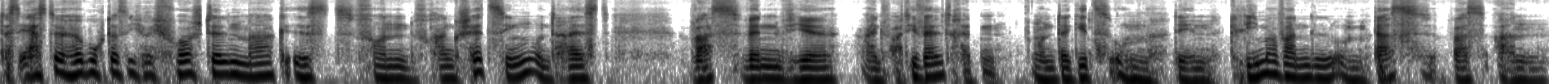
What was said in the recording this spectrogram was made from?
das erste Hörbuch, das ich euch vorstellen mag, ist von Frank Schätzing und heißt Was, wenn wir einfach die Welt retten? Und da geht es um den Klimawandel, um das, was an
